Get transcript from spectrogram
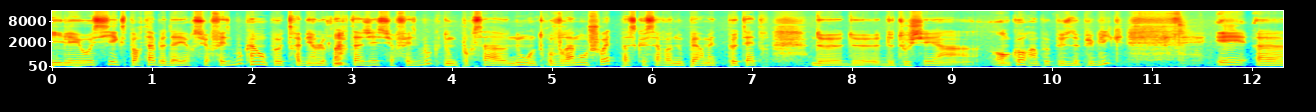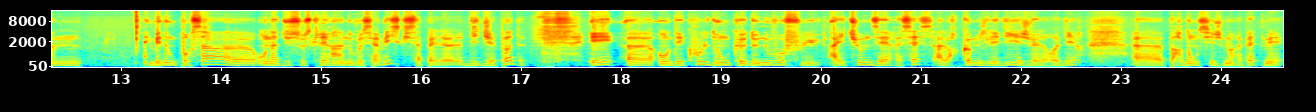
Il, est aussi exportable d'ailleurs sur Facebook. Hein. on peut très bien le partager sur Facebook. Donc pour ça, nous, on le trouve vraiment chouette parce que ça va nous permettre peut-être de, toucher encore un peu plus de public. Et mais donc pour ça, euh, on a dû souscrire à un nouveau service qui s'appelle euh, DJPod et euh, en découle donc de nouveaux flux iTunes et RSS. Alors comme je l'ai dit et je vais le redire, pardon si je me répète, mais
